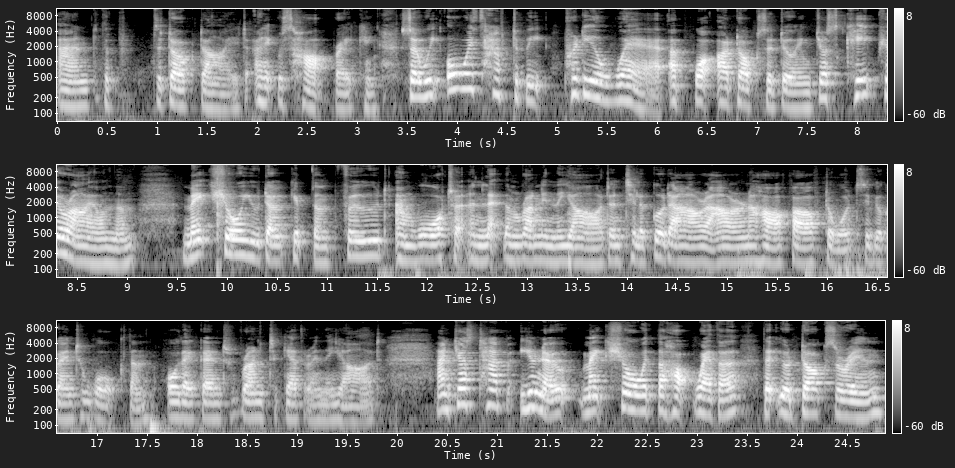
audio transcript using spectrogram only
And the, the dog died and it was heartbreaking. So we always have to be pretty aware of what our dogs are doing. Just keep your eye on them. Make sure you don't give them food and water and let them run in the yard until a good hour, hour and a half afterwards if you're going to walk them or they're going to run together in the yard. And just have, you know, make sure with the hot weather that your dogs are in.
